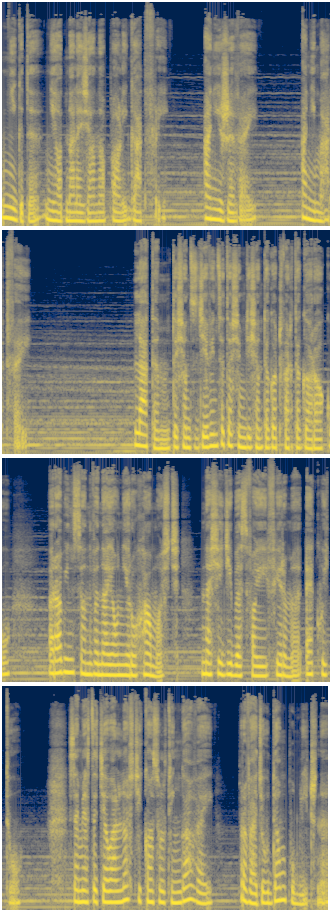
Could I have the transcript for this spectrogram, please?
Nigdy nie odnaleziono Poli Godfrey, ani żywej, ani martwej. Latem 1984 roku Robinson wynajął nieruchomość na siedzibę swojej firmy Equitu. Zamiast działalności konsultingowej prowadził dom publiczny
